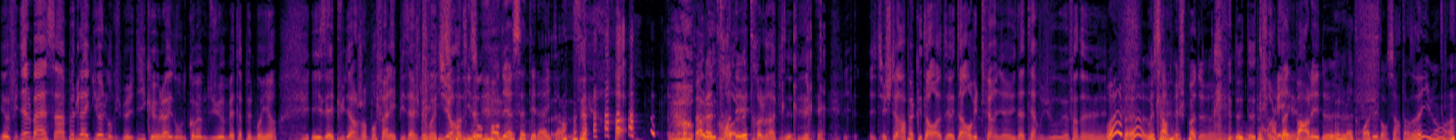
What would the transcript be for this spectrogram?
et au final bah c'est un peu de la gueule donc je me dis que là ils ont quand même dû mettre un peu de moyens et ils avaient plus d'argent pour faire les paysages de Ils voiture ont, ils ont demandé à Satellite. Hein. Faire Oh, la le, troll, 3D. le troll rapide je te rappelle que t'as t'as envie de faire une, interview enfin de Ouais, bah ouais, ça empêche pas de, De- de pas de parler de, de la 3D dans certains animes. Hein.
